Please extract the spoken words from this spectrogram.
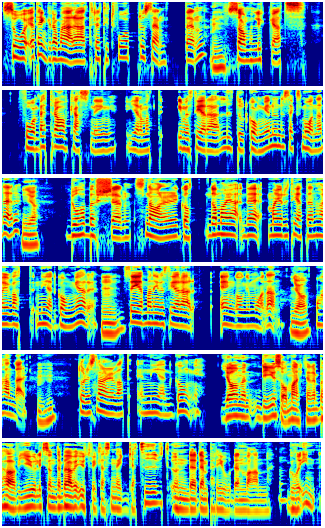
Så jag tänker de här 32 procenten Mm. som lyckats få en bättre avkastning genom att investera lite åt gången under sex månader. Ja. Då har börsen snarare gått, de har ju, det, majoriteten har ju varit nedgångar. Mm. Säg att man investerar en gång i månaden Ja. och handlar. Mhm. Då har det snarare varit en nedgång. Ja, men det är ju så. Marknaden behöver ju liksom, den behöver utvecklas negativt under den perioden man Mm. går in.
